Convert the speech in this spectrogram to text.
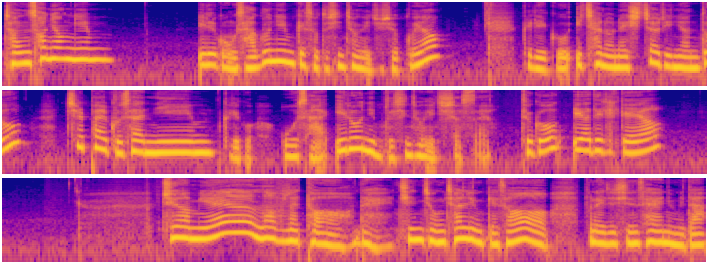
1049님께서도 신청해 주셨고요. 그리고 이찬원의 시절 인연도 7894님, 그리고 5415님도 신청해 주셨어요. 두 곡 이어드릴게요. 주현미의 러브레터. 네, 진종철님께서 보내주신 사연입니다.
